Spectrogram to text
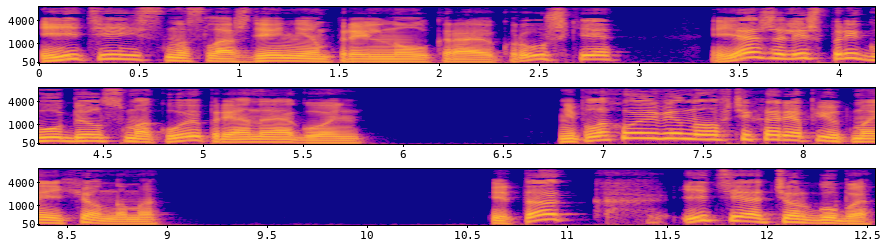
Итий с наслаждением прильнул к краю кружки, я же лишь пригубил, смакуя пряный огонь. Неплохое вино втихаря пьют мои хенномы. Итак, Ити оттер губы.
